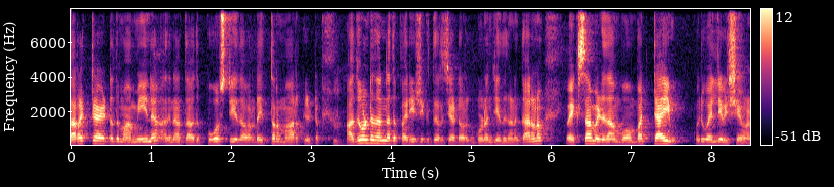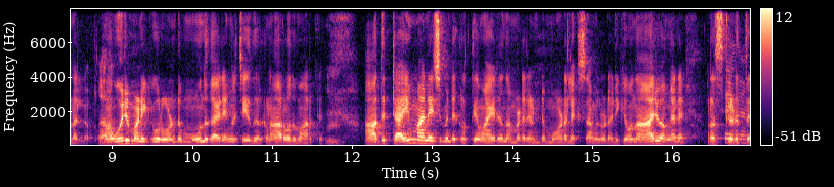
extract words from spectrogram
കറക്റ്റായിട്ട് അത് മമീന അതിനകത്ത് അത് പോസ്റ്റ് ചെയ്ത് അവരുടെ ഇത്ര മാർക്ക് കിട്ടും. അതുകൊണ്ട് തന്നെ അത് പരീക്ഷയ്ക്ക് തീർച്ചയായിട്ടും അവർക്ക് ഗുണം ചെയ്ത് കാണും. കാരണം എക്സാം എഴുതാൻ പോകുമ്പോൾ ടൈം ഒരു വലിയ വിഷയമാണല്ലോ. ഒരു മണിക്കൂർ കൊണ്ട് മൂന്ന് കാര്യങ്ങൾ ചെയ്ത് തീർക്കണം. അറുപത് മാർക്ക് അത് ടൈം മാനേജ്മെന്റ് കൃത്യമായിട്ട് നമ്മുടെ രണ്ട് മോഡൽ എക്സാമിലൂടെ എനിക്ക് തോന്നുന്നു ആരും അങ്ങനെ റിസ്ക് എടുത്ത്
